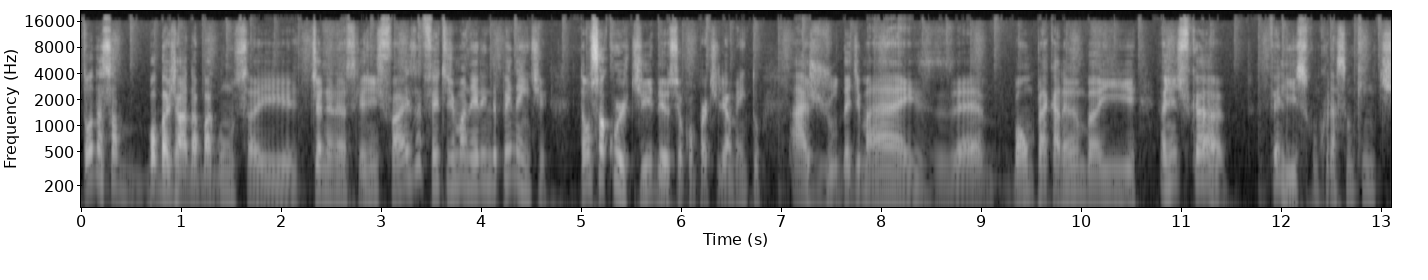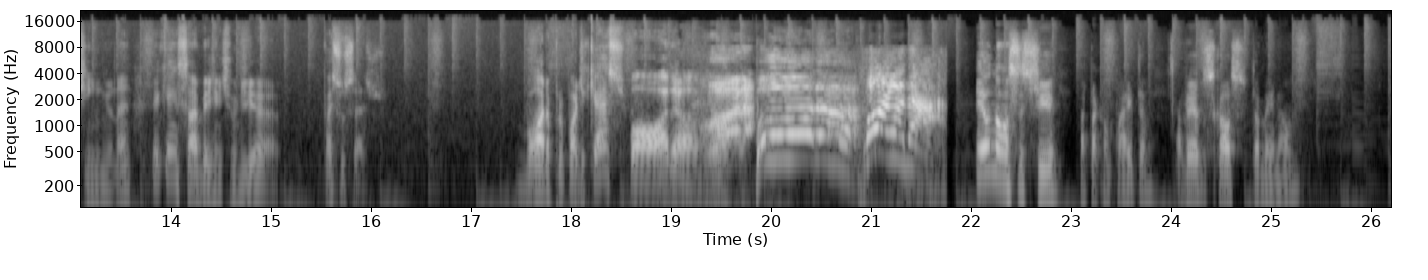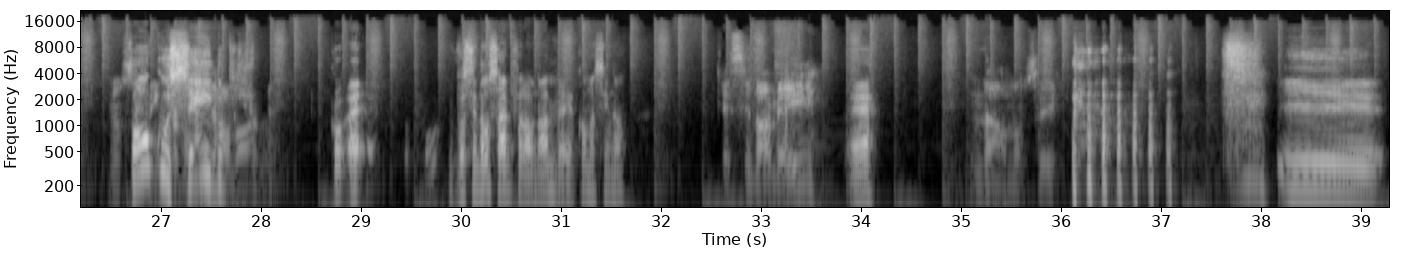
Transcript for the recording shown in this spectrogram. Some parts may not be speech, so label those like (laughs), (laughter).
toda essa bobajada, bagunça e tchananas que a gente faz é feito de maneira independente. Então sua curtida e o seu compartilhamento ajuda demais. É bom pra caramba e a gente fica feliz, com o coração quentinho, né? E quem sabe a gente um dia faz sucesso. Bora pro podcast? Bora! Bora! Bora! Bora! Eu não assisti Attack on Titan. A Velha dos Calços também não. Não sei Pouco como sei do. Co- é, Você não sabe falar o nome, velho? Como assim não? Esse nome aí? É. Não, não sei. (laughs) E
